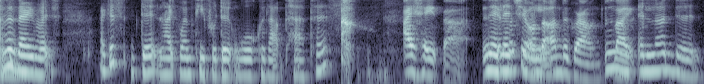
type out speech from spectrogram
I'm a very much. I just don't like when people don't walk without purpose. I hate that. No, Especially literally. on the undergrounds. Mm, like in London.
